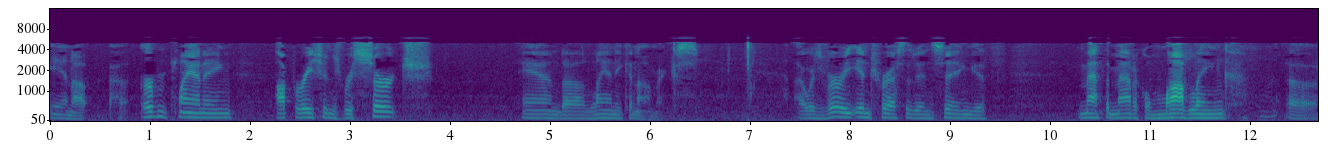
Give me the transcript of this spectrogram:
in uh, uh, urban planning, operations research, and uh, land economics. I was very interested in seeing if mathematical modeling, uh,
